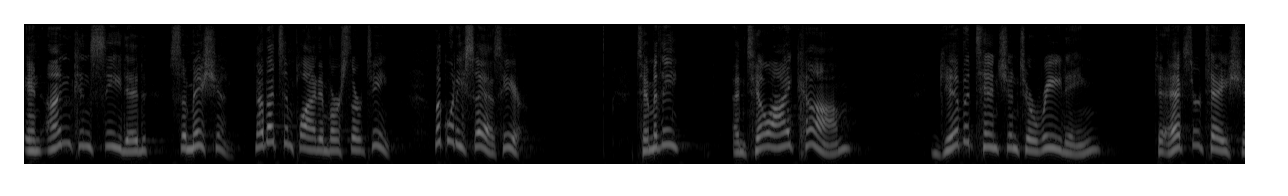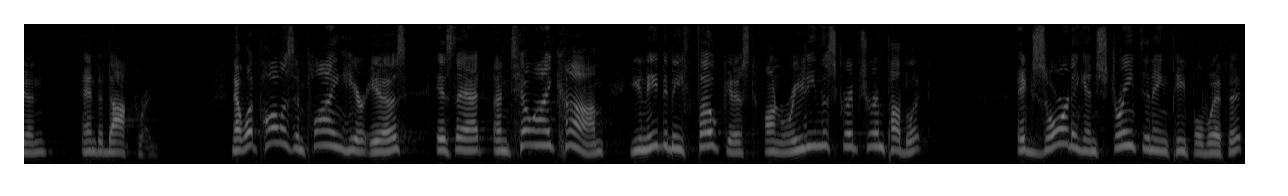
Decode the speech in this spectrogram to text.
an unconceited submission. Now, that's implied in verse 13. Look what he says here Timothy, until I come, give attention to reading, to exhortation, and to doctrine. Now, what Paul is implying here is, is that until I come, you need to be focused on reading the scripture in public, exhorting and strengthening people with it,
